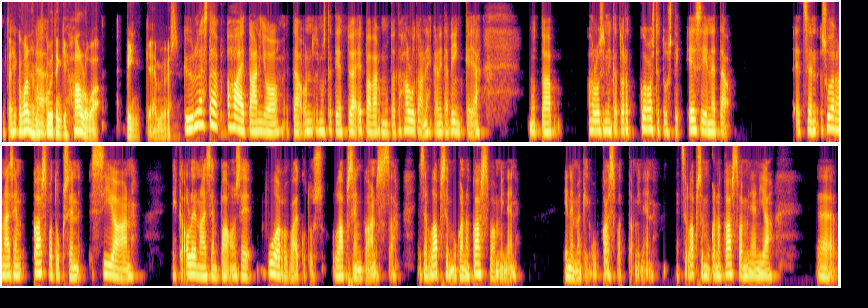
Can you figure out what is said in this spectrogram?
Mutta eikö vanhemmat Ää, kuitenkin halua vinkkejä myös. Kyllä sitä haetaan jo, että on semmoista tiettyä epävarmuutta, että halutaan ehkä niitä vinkkejä, mutta haluaisin ehkä tuoda korostetusti esiin, että, että sen suoranaisen kasvatuksen sijaan ehkä olennaisempaa on se vuorovaikutus lapsen kanssa ja sen lapsen mukana kasvaminen enemmänkin kuin kasvattaminen. Että se lapsen mukana kasvaminen ja ää,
